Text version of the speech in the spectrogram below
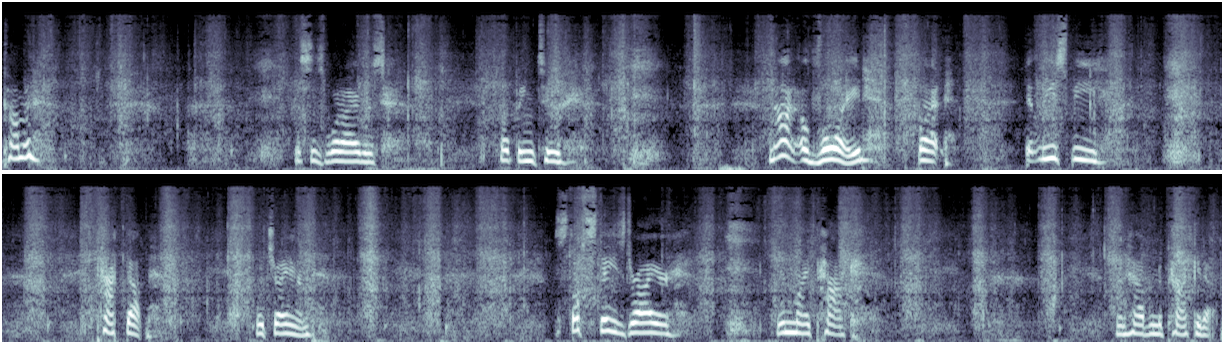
coming. This is what I was hoping to not avoid, but at least be packed up, which I am. Stuff stays drier in my pack than having to pack it up.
